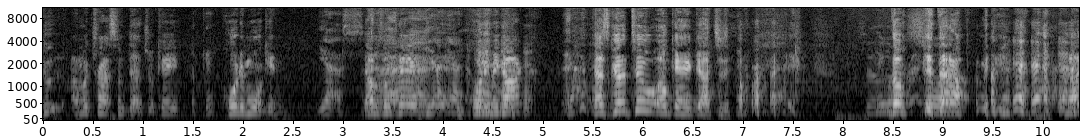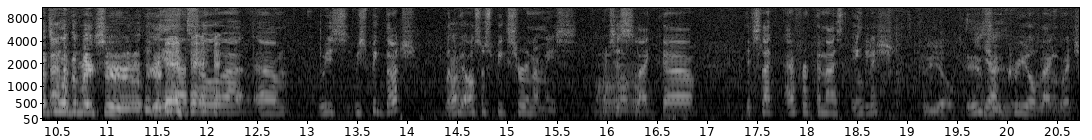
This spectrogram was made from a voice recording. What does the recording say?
Do, I'm gonna try some Dutch, okay? Okay. Horty Morgan. Yes. That was okay. Yeah, yeah. Horty McGock. That's good too. Okay, gotcha. All right. So, Don't Sure. get that off me. I just wanted to make sure. Okay. yeah, so uh, um, we we speak Dutch, but we also speak Surinamese, which is Ah. like uh, it's like Africanized English. Creole. Is yeah, it? Creole language.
